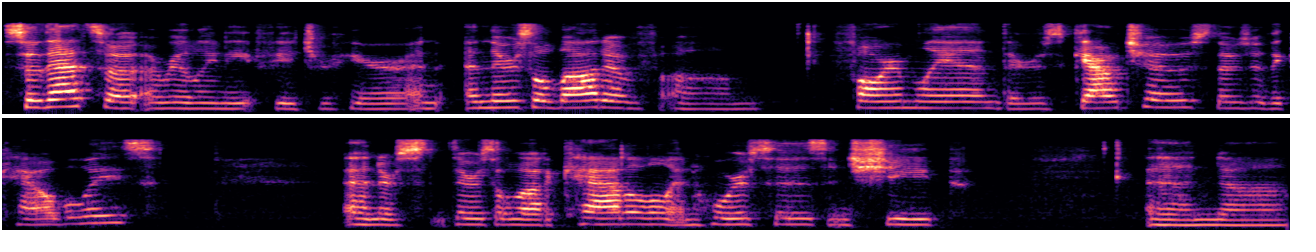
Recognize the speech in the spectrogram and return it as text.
So that's a, a really neat feature here. And and there's a lot of um, farmland. There's gauchos. Those are the cowboys. And there's there's a lot of cattle and horses and sheep. And uh,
